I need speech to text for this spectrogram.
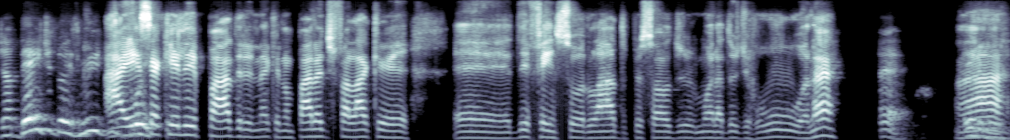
Já desde 2018. Ah, esse é aquele padre, né, que não para de falar que é, é defensor lá do pessoal de morador de rua, né? É. Ah,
